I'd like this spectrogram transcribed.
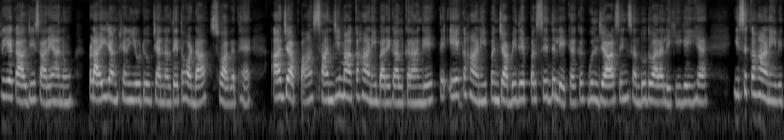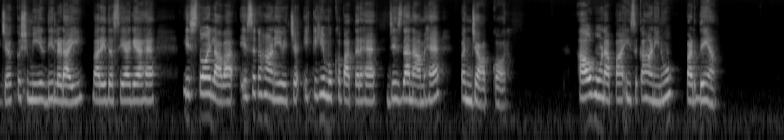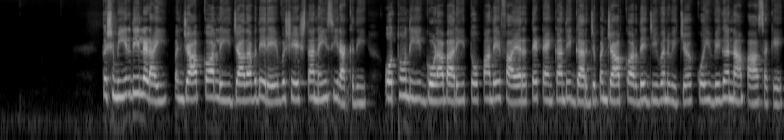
ਸ਼੍ਰੀ ਅਕਾਲ ਜੀ ਸਾਰਿਆਂ ਨੂੰ। ਪੜ੍ਹਾਈ ਜੰਕਸ਼ਨ YouTube ਚੈਨਲ ਤੇ ਤੁਹਾਡਾ ਸਵਾਗਤ ਹੈ। ਅੱਜ ਆਪਾਂ ਸਾਂਝੀ ਮਾਂ ਕਹਾਣੀ ਬਾਰੇ ਗੱਲ ਕਰਾਂਗੇ ਤੇ ਇਹ ਕਹਾਣੀ ਪੰਜਾਬੀ ਦੇ ਪ੍ਰਸਿੱਧ ਲੇਖਕ ਗੁਲਜ਼ਾਰ ਸਿੰਘ ਸੰਧੂ ਦੁਆਰਾ ਲਿਖੀ ਗਈ ਹੈ। ਇਸ ਕਹਾਣੀ ਵਿੱਚ ਕਸ਼ਮੀਰ ਦੀ ਲੜਾਈ ਬਾਰੇ ਦੱਸਿਆ ਗਿਆ ਹੈ। ਇਸ ਤੋਂ ਇਲਾਵਾ ਇਸ ਕਹਾਣੀ ਵਿੱਚ ਇੱਕ ਹੀ ਮੁੱਖ ਪਾਤਰ ਹੈ, ਜਿਸ ਦਾ ਨਾਮ ਹੈ ਪੰਜਾਬ ਕੌਰ। ਆਓ ਹੁਣ ਆਪਾਂ ਇਸ ਕਹਾਣੀ ਨੂੰ ਪੜ੍ਹਦੇ ਹਾਂ ਕਸ਼ਮੀਰ ਦੀ ਲੜਾਈ ਪੰਜਾਬ ਕੌਰ ਲਈ ਜ਼ਿਆਦਾ ਵਧੇਰੇ ਵਿਸ਼ੇਸ਼ਤਾ ਨਹੀਂ ਸੀ ਰੱਖਦੀ। ਉੱਥੋਂ ਦੀ ਗੋਲਾਬਾਰੀ, ਤੋਪਾਂ ਦੇ ਫਾਇਰ ਤੇ ਟੈਂਕਾਂ ਦੀ ਗਰਜ ਪੰਜਾਬ ਕੌਰ ਦੇ ਜੀਵਨ ਵਿੱਚ ਕੋਈ ਵਿਘਨ ਨਾ ਪਾ ਸਕੇ।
